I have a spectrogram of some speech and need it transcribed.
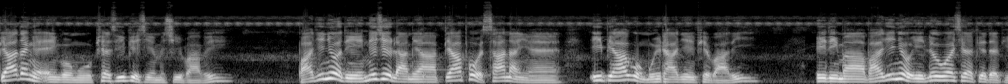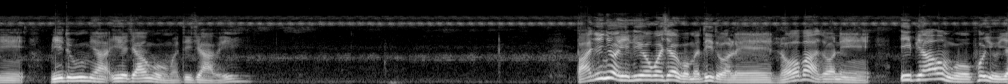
ပြားတဲ့ငယ်အိမ်ကိုမူဖျက်ဆီးပြခြင်းမရှိပါပေ။ဘာကြီးညို့သည်နှစ်ချစ်လာများပြားဖို့စားနိုင်ရန်ဤပြားကိုမွေးထားခြင်းဖြစ်ပါသည်။အေဒီမှာဘာကြီးညို့ဤလှုပ်ဝက်ချက်ဖြစ်တဲ့ဖြင့်မိသူများဤအကြောင်းကိုမသိကြပေ။ ဘာကြီးညို့ဤလျောဝက်ချက်ကိုမသိတော့လဲလောဘသောနှင့်ဤပြားအောင်ကိုဖွတ်ယူရ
